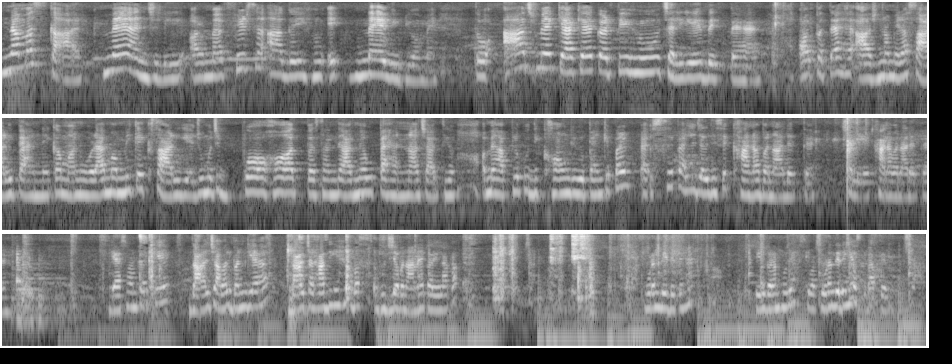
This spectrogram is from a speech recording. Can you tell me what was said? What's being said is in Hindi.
नमस्कार, मैं अंजलि और मैं फिर से आ गई हूँ एक नए वीडियो में। तो आज मैं क्या क्या करती हूँ, चलिए देखते हैं। और पता है, आज ना मेरा साड़ी पहनने का मन हो रहा है। मम्मी की एक साड़ी है जो मुझे बहुत पसंद है। आज मैं वो पहनना चाहती हूँ और मैं आप लोग को दिखाऊँगी वो पहन के, पर उससे पहले जल्दी से खाना बना लेते हैं। चलिए, खाना बना लेते हैं। गैस ऑन करके दाल चावल बन गया है। दाल चढ़ा दिए हैं, बस भुजिया बनाना है करेला का। फ़ौरन दे देते हैं। तेल गर्म हो जाए, उसके बाद दे देंगे, उसके बाद फिर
